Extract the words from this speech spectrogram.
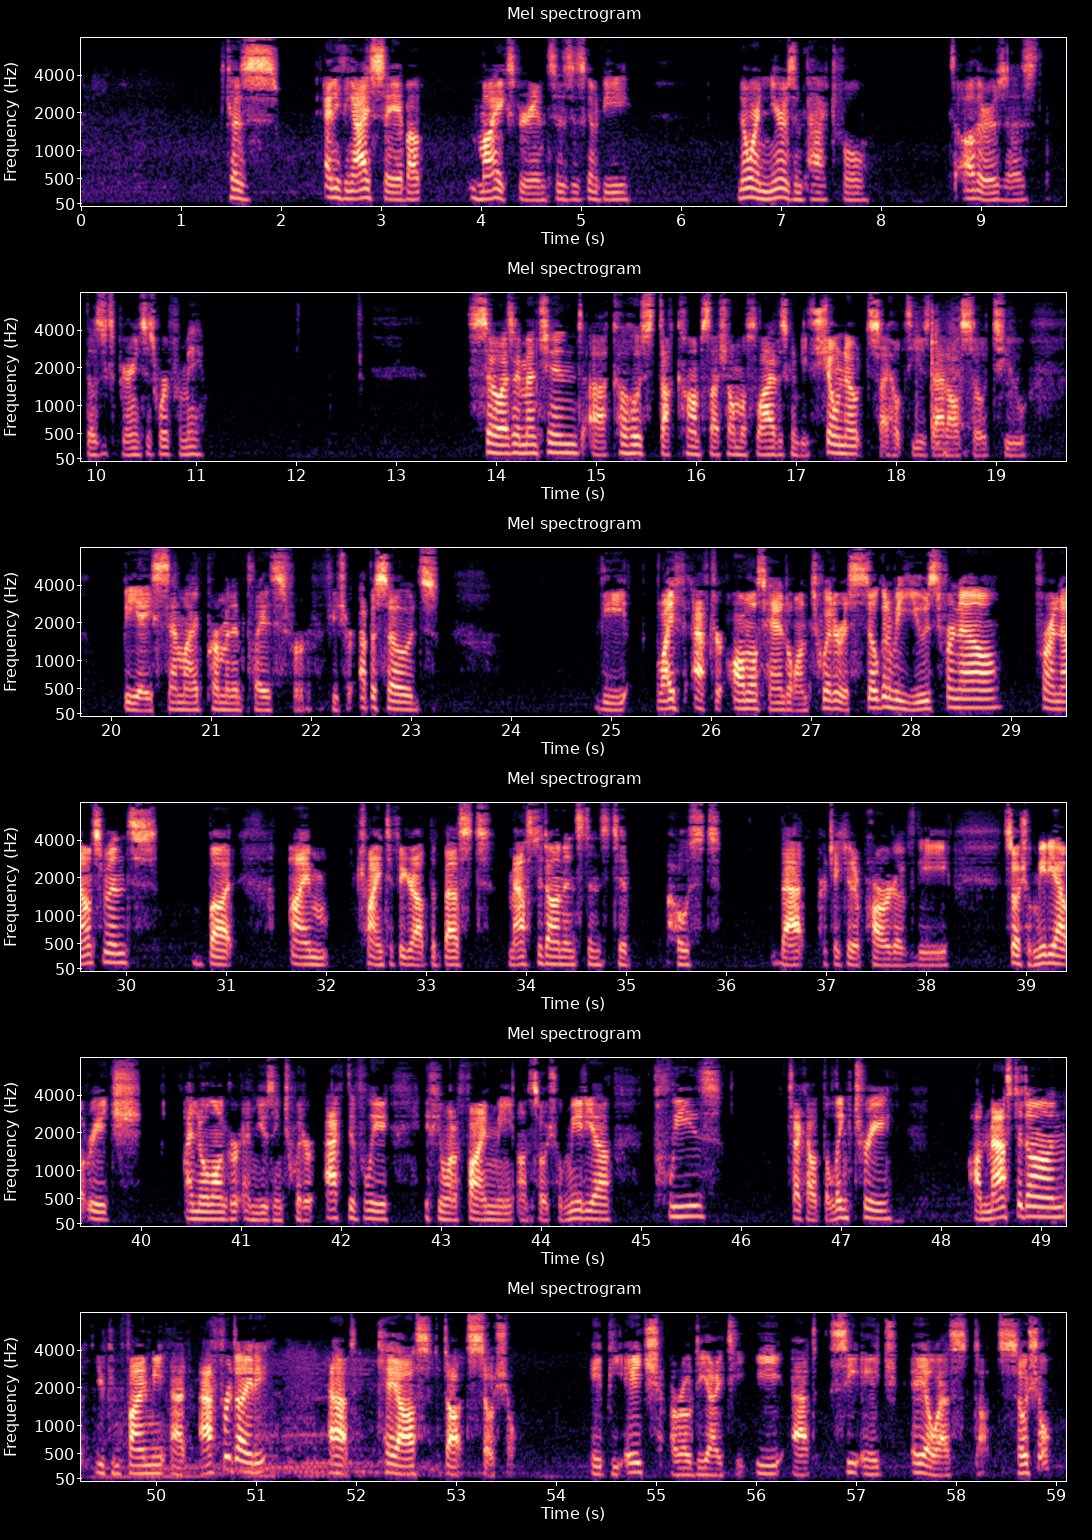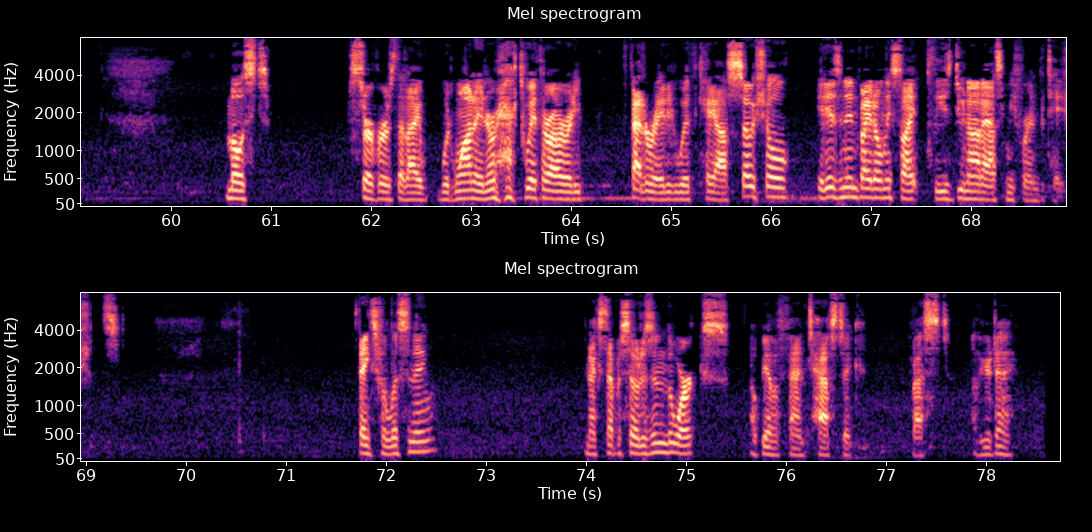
Because anything I say about my experiences is going to be nowhere near as impactful to others as those experiences were for me. So as I mentioned, uh, cohost.com slash almost live is going to be the show notes. I hope to use that also to be a semi permanent place for future episodes. The Life After Almost handle on Twitter is still going to be used for now for announcements, but I'm trying to figure out the best Mastodon instance to host that particular part of the social media outreach. I no longer am using Twitter actively. If you want to find me on social media, please check out the link tree on Mastodon, you can find me at Aphrodite at chaos.social. A P H R O D I T E at C H A O S dot social. Most servers that I would want to interact with are already federated with Chaos Social. It is an invite only site. Please do not ask me for invitations. Thanks for listening. Next episode is in the works. I Hope you have a fantastic rest of your day.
